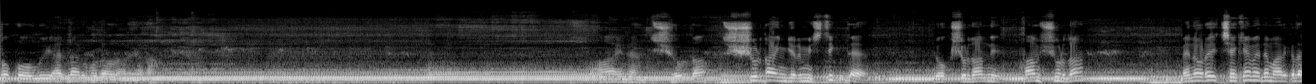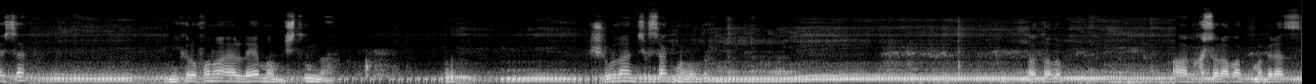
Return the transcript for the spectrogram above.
çok olduğu yerler buralar ya. Aynen şuradan şuradan girmiştik de. Yok şuradan değil tam şuradan. Ben orayı çekemedim arkadaşlar. Mikrofonu ayarlayamamıştım da. Şuradan çıksak ne olur bakalım. Abi kusura bakma biraz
